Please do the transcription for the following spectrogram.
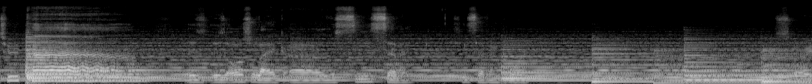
to come is, is also like uh, the C7, C7 chord. Sorry,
